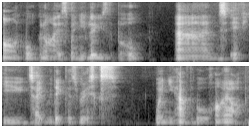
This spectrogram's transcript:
aren't organised when you lose the ball and if you take ridiculous risks when you have the ball high up.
